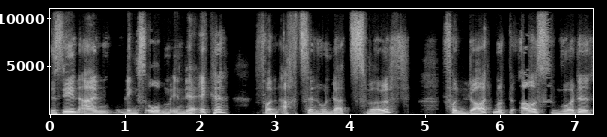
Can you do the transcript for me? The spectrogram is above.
Sie sehen einen links oben in der Ecke von 1812 von Dortmund aus wurde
